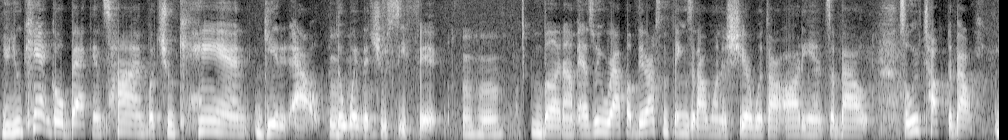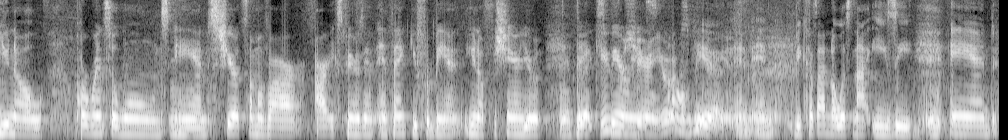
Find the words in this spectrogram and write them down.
you, you can't go back in time but you can get it out the way that you see fit but um, as we wrap up, there are some things that I want to share with our audience about. So we've talked about, you know, parental wounds and shared some of our our experience. And, and thank you for being, you know, for sharing your, your thank you for experience. sharing your Oh, experience. Yeah, and, and because I know it's not easy. And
